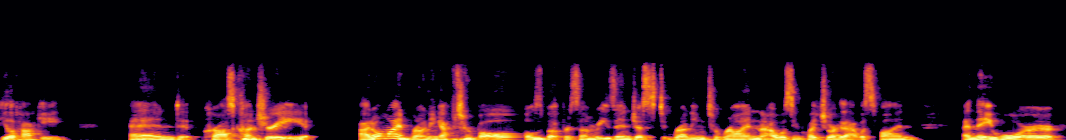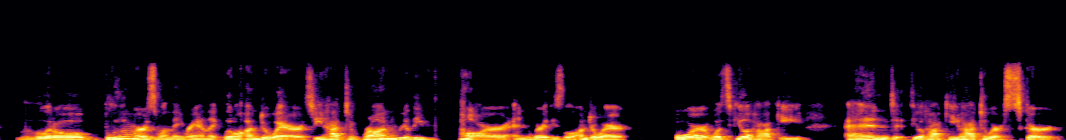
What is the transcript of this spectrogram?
field hockey. And cross country, I don't mind running after balls, but for some reason, just running to run, I wasn't quite sure that was fun. And they wore little bloomers when they ran, like little underwear. So you had to run really far and wear these little underwear. Or it was field hockey and field hockey, you had to wear a skirt.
